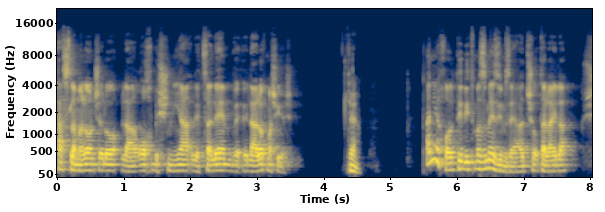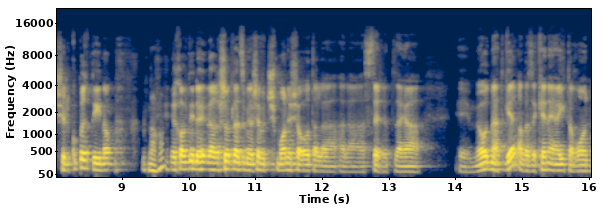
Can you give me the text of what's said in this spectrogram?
טס למלון שלו לערוך בשנייה לצלם ולהעלות מה שיש. כן. אני יכולתי להתמזמז עם זה עד שעות הלילה של קופרטינו נכון. יכולתי להרשות לעצמי לשבת שמונה שעות על, ה, על הסרט זה היה אה, מאוד מאתגר אבל זה כן היה יתרון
